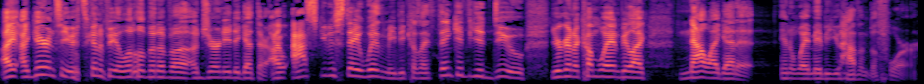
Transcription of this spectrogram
I, I guarantee you, it's going to be a little bit of a, a, journey to get there. I ask you to stay with me because I think if you do, you're going to come away and be like, "Now I get it." In a way, maybe you haven't before.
